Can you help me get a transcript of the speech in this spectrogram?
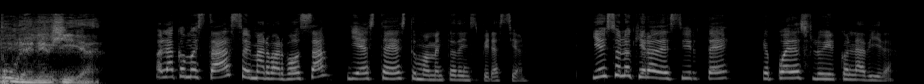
pura energía. Hola, ¿cómo estás? Soy Mar Barbosa y este es tu momento de inspiración. Y hoy solo quiero decirte que puedes fluir con la vida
